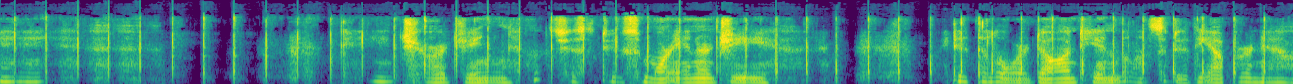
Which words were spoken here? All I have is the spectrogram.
Okay. Okay, charging. Let's just do some more energy. We did the lower dantian, but let's do the upper now.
